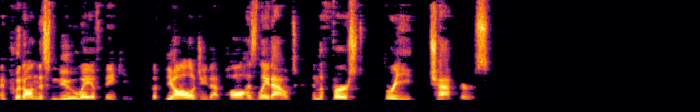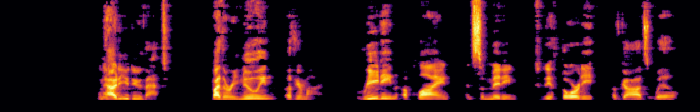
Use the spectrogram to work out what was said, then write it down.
and put on this new way of thinking, the theology that Paul has laid out in the first three chapters. And how do you do that? By the renewing of your mind, reading, applying, and submitting to the authority of God's will.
